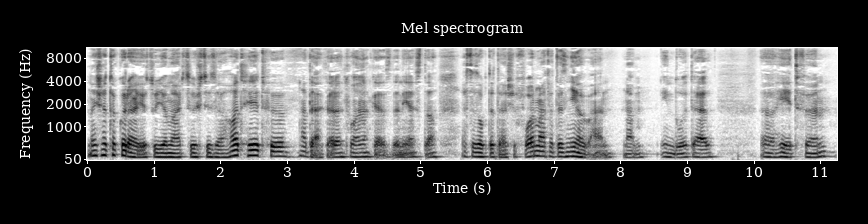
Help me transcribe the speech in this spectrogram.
Na és hát akkor eljött ugye március 16 hétfő, hát el kellett volna kezdeni ezt, a, ezt az oktatási formát, hát ez nyilván nem indult el uh, hétfőn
